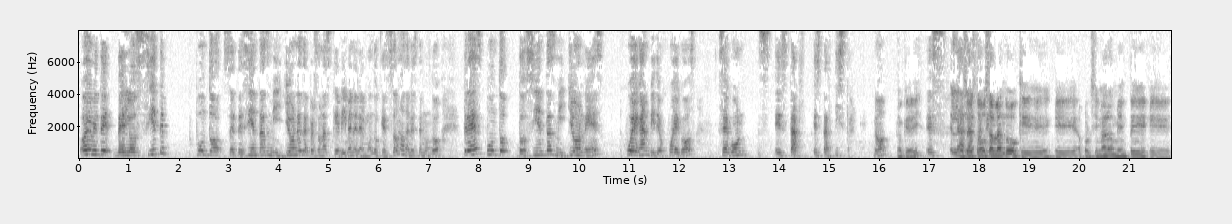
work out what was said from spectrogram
obviamente, de los 7.700 millones de personas que viven en el mundo, que somos en este mundo, 3.200 millones juegan videojuegos según esta artista, ¿no? Ok. Es la, o sea, estamos hablando que eh, aproximadamente eh,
